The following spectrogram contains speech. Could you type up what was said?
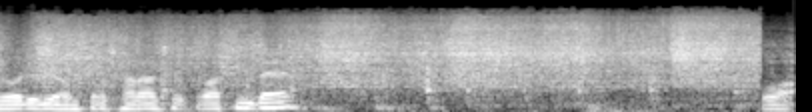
요리를 엄청 잘하실 것 같은데. 와,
